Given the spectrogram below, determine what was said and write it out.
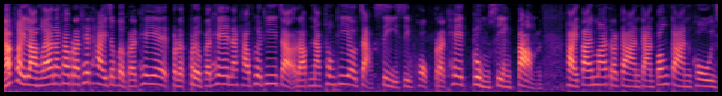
นับถอยหลังแล้วนะคะประเทศไทยจะเปิดประเทศเปิดเปิดประเทศนะคะเพื่อที่จะรับนักท่องเที่ยวจาก 46 ประเทศกลุ่มเสี่ยงต่ำภายใต้มาตรการการป้องกันโควิด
